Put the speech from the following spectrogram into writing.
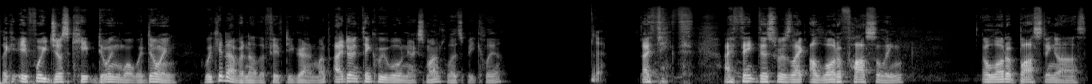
Like if we just keep doing what we're doing, we could have another 50 grand month. I don't think we will next month. Let's be clear. I think, I think this was like a lot of hustling, a lot of busting ass.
